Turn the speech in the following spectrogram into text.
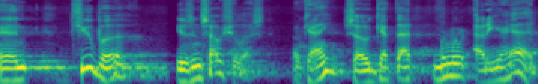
And Cuba isn't socialist, okay? So get that out of your head.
